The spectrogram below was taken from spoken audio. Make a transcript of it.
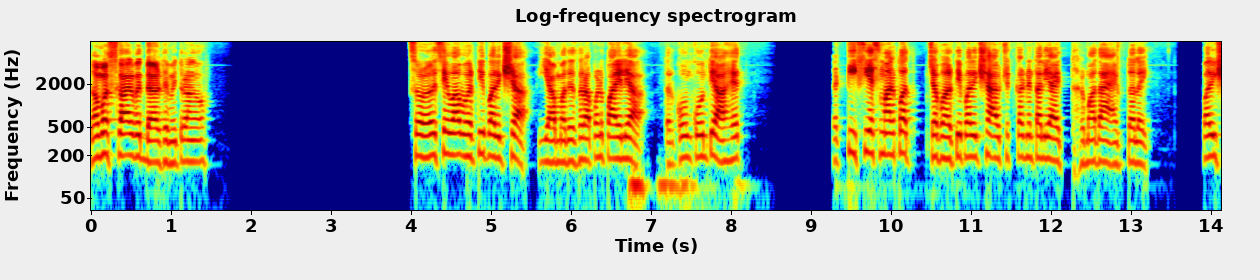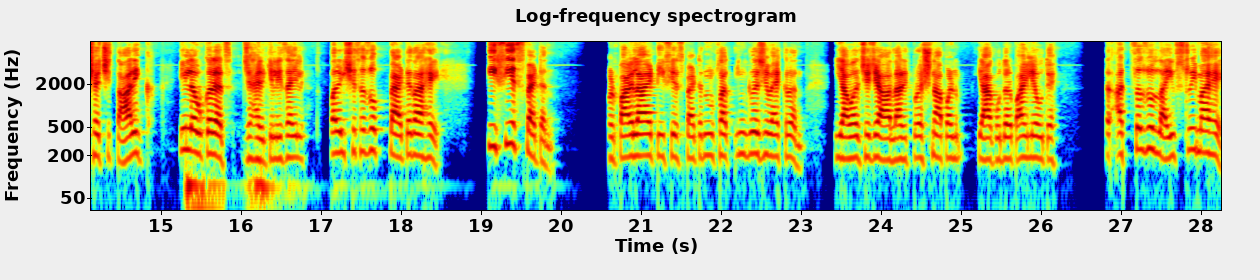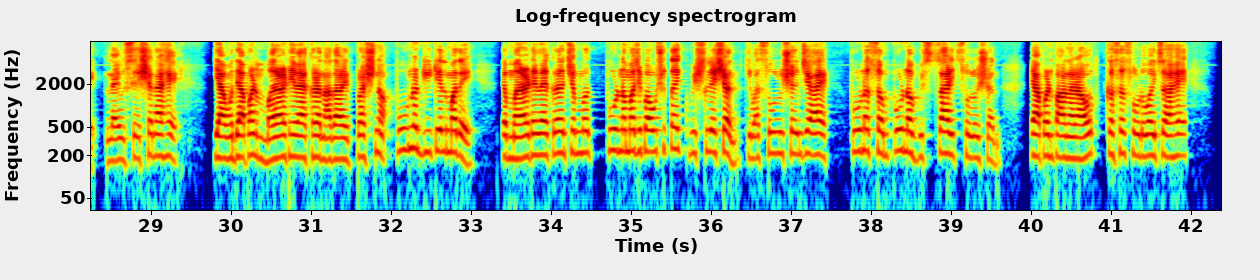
नमस्कार विद्यार्थी मित्रांनो. सरळ सेवा भरती परीक्षा यामध्ये जर आपण पाहिल्या तर कोणकोणत्या आहेत? तर टी-सी-एस मार्फत ज्या भरती परीक्षा आयोजित करण्यात आली आहेत धर्मादाय आयुक्तालय. परीक्षेची तारीख ही लवकरच जाहीर केली जाईल. परीक्षेचा जो पॅटर्न आहे टी-सी-एस पॅटर्न आपण पाहिला आहे टी-सी-एस पॅटर्ननुसार इंग्रजी व्याकरण यावरचे जे आधारित प्रश्न आपण या अगोदर पाहिले होते. तर आजचा जो लाईव्ह स्ट्रीम आहे, लाईव्ह सेशन आहे यामध्ये आपण मराठी व्याकरण आधारित प्रश्न पूर्ण डिटेलमध्ये त्या मराठी व्याकरणाचे मग पूर्ण म्हणजे पाहू शकता एक विश्लेषण किंवा सोल्युशन जे आहे पूर्ण संपूर्ण विस्तारित सोल्युशन हे आपण पाहणार आहोत. कसं सोडवायचं आहे,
